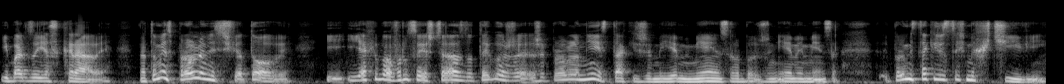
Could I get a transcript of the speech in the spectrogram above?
i bardzo jaskrawe. Natomiast problem jest światowy. I, I, ja chyba wrócę jeszcze raz do tego, że, że problem nie jest taki, że my jemy mięso albo że nie jemy mięsa. Problem jest taki, że jesteśmy chciwi.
